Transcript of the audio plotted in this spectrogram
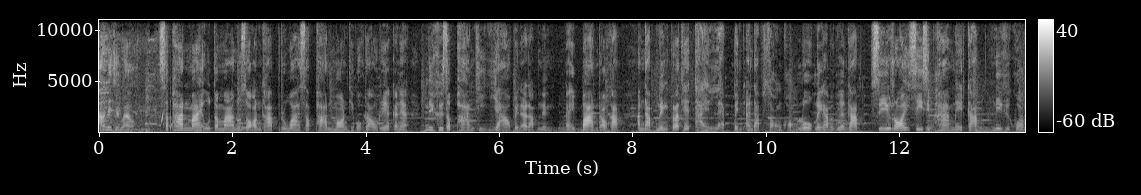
อ้าว นี่ถึงแล้ว สะพานไม้อุตมานุสรครับหรือว่าสะพานมอญที่พวกเราเรียกกันเนี่ยนี่คือสะพานที่ยาวเป็นอันดับหนึ่งในบ้านเราครับ อันดับหนึ่งประเทศไทยและเป็นอันดับ 2 ของโลกเลยครับเพื่อนๆครับ 445 เมตรครับนี่คือความ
